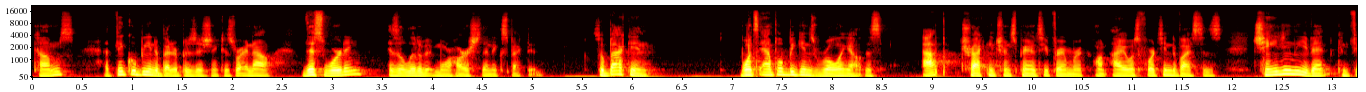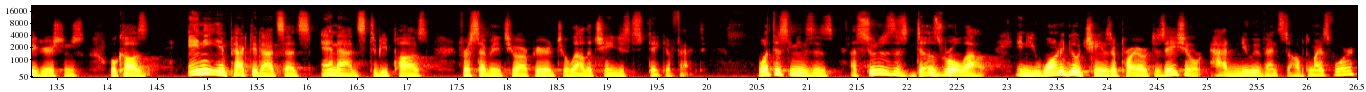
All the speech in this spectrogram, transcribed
comes, I think we'll be in a better position because right now this wording is a little bit more harsh than expected. So back in, once Apple begins rolling out this app tracking transparency framework on iOS 14 devices, changing the event configurations will cause any impacted ad sets and ads to be paused for a 72 hour period to allow the changes to take effect. What this means is as soon as this does roll out and you want to go change the prioritization or add new events to optimize for,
